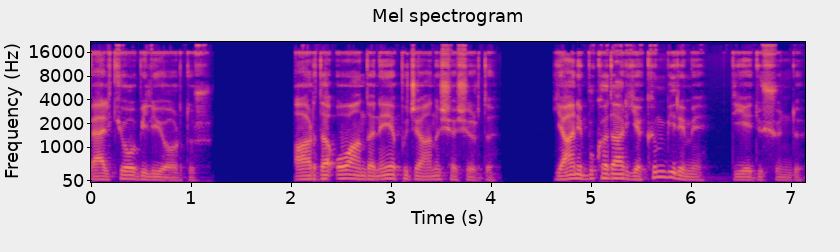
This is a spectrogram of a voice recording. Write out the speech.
Belki o biliyordur. Arda o anda ne yapacağını şaşırdı. Yani bu kadar yakın biri mi diye düşündü.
